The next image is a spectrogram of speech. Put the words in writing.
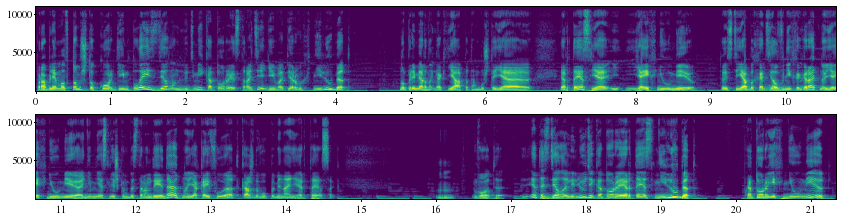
Проблема в том, что core геймплей сделан людьми, которые стратегии, во-первых, не любят, ну, примерно как я, потому что я РТС, я, я их не умею. То есть я бы хотел в них играть, но я их не умею. Они мне слишком быстро надоедают, но я кайфую от каждого упоминания. Угу. Вот. Это сделали люди, которые РТС не любят, которые их не умеют,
